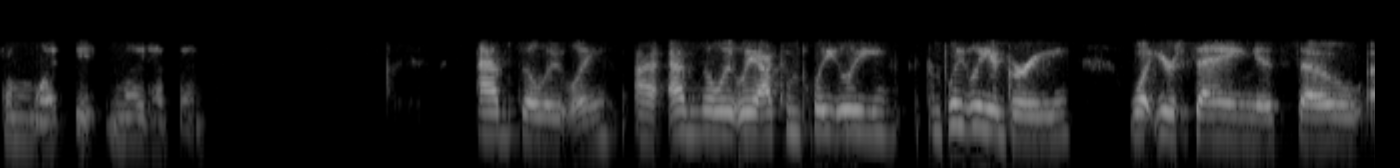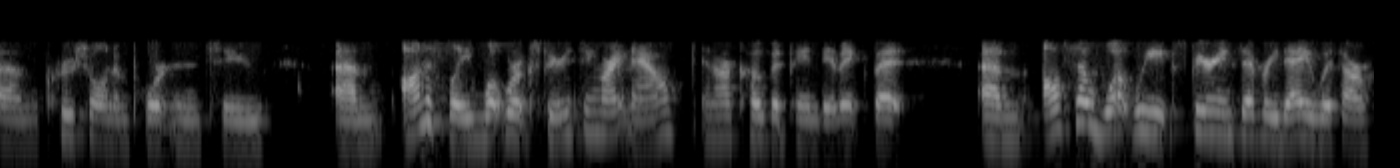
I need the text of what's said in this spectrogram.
from what it might have been. Absolutely. I absolutely I completely completely agree. What you're saying is so um, crucial and important to um, honestly what we're experiencing right now in our COVID pandemic, but um, also what we experience every day with our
